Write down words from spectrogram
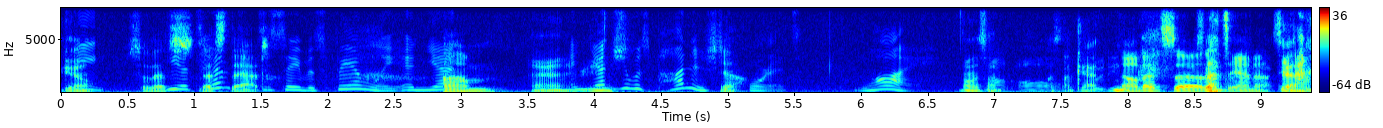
yeah. So that's he that's that. to save his family, and yet, Um, and yet he was punished Yeah. for it. Why? Oh, that's not. That's not cat. No, that's uh, that's Anna. Yeah.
